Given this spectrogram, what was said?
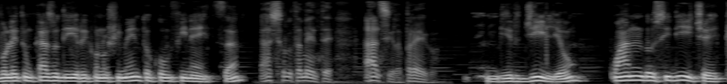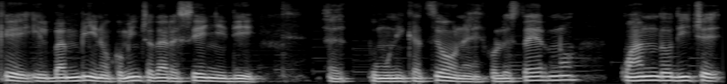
Volete un caso di riconoscimento con finezza? Assolutamente, anzi la prego. In Virgilio, quando si dice che il bambino comincia a dare segni di eh, comunicazione con l'esterno, quando dice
